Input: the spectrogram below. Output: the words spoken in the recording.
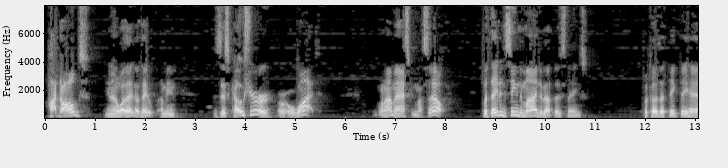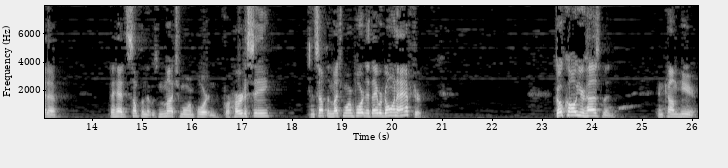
hot dogs. You know what? Well, they, they, I mean, is this kosher or, or, or what? What I'm asking myself. But they didn't seem to mind about those things because I think they had a, they had something that was much more important for her to see and something much more important that they were going after. Go call your husband and come here.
